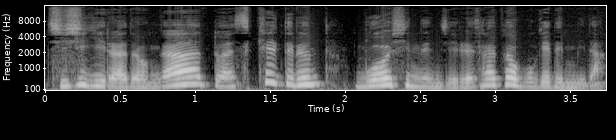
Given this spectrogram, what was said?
지식이라던가 또한 스킬들은 무엇이 있는지를 살펴보게 됩니다.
